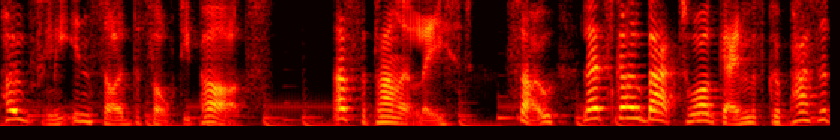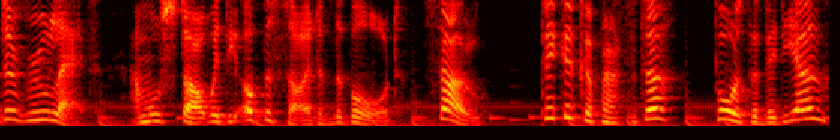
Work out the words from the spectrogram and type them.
hopefully inside the faulty parts. That's the plan at least. So, let's go back to our game of capacitor roulette, and we'll start with the upper side of the board. So, pick a capacitor, pause the video,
